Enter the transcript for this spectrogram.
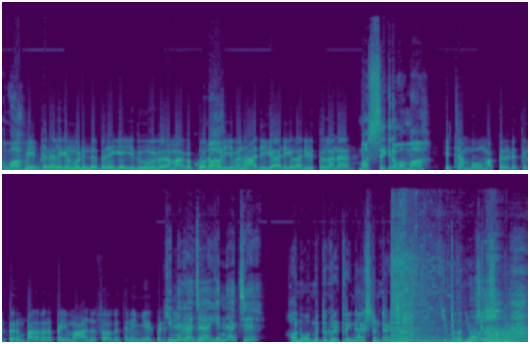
அம்மா. மீட்பு வேலைகள் முடிந்த பிறகே இதுவும் விவரமாக கூற. முடியும் என அதிகாரிகள் அறிவித்துள்ளனர். அம்மா சீக்கிரம் வாம்மா. இச்சம்பவம் மக்களிடத்தில் பெரும் பரபரப்பையும் ஆழ்ந்த சோகத்தினையும் என்ன ஏற்படுத்தி ராஜா என்னாச்சு? அனு வந்துட்டு இருக்கிற ட்ரெயின் ஆக்சிடென்ட் ஆயிடுச்சு. இப்பதான் நியூஸ்ல சொன்னாங்க.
